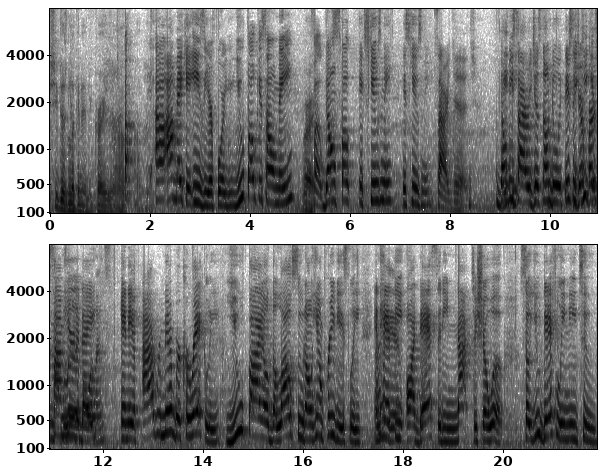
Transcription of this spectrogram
She just looking at me crazy. Oh, I'll, make it easier for you. You focus on me. Right. Focus. Don't focus. Excuse me. Excuse me. Sorry, Judge. Don't be sorry. Just don't do it. This is your first time here today. Boilings. And if I remember correctly, you filed the lawsuit on him previously and I had did. the audacity not to show up. So you definitely need to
